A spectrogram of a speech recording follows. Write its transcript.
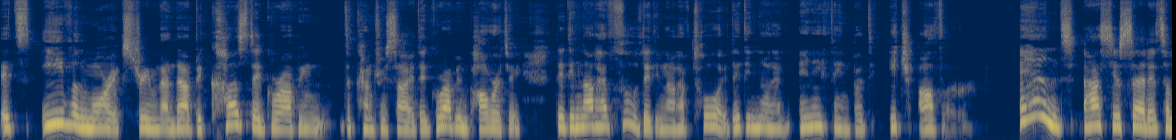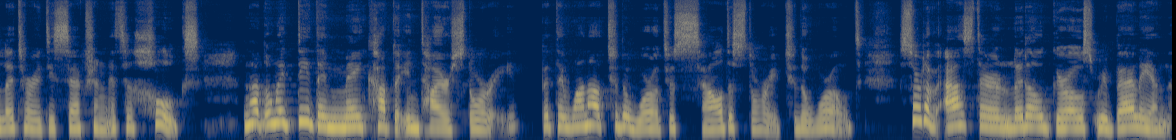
it's even more extreme than that because they grew up in the countryside. They grew up in poverty. They did not have food. They did not have toy. They did not have anything but each other. And as you said, it's a literary deception. It's a hoax. Not only did they make up the entire story, but they went out to the world to sell the story to the world, sort of as their little girl's rebellion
